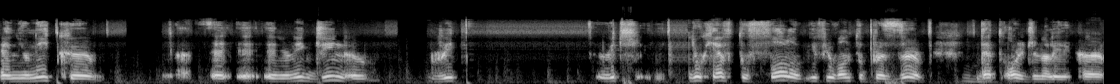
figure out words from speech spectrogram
and unique uh, a, a, unique gene uh, which you have to follow if you want to preserve mm-hmm. that originally uh,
